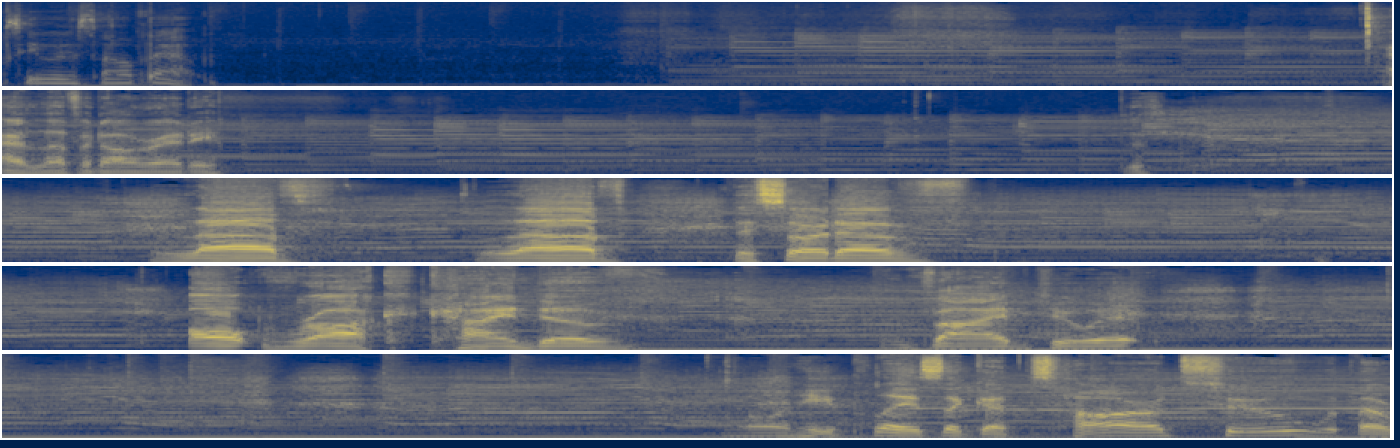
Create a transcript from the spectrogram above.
see what it's all about. I love it already. Just love, love the sort of alt rock kind of vibe to it. Oh, and he plays a guitar too with a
